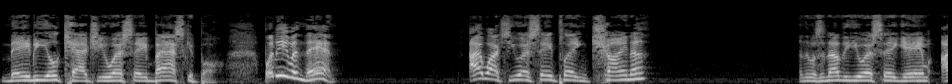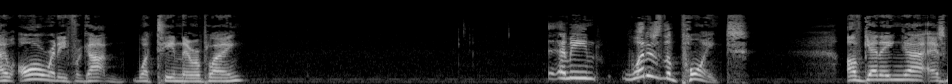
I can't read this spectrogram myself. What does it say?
maybe you'll catch USA basketball. But even then, I watched USA playing China, and there was another USA game. I've already forgotten what team they were playing. I mean, what is the point of getting uh, as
